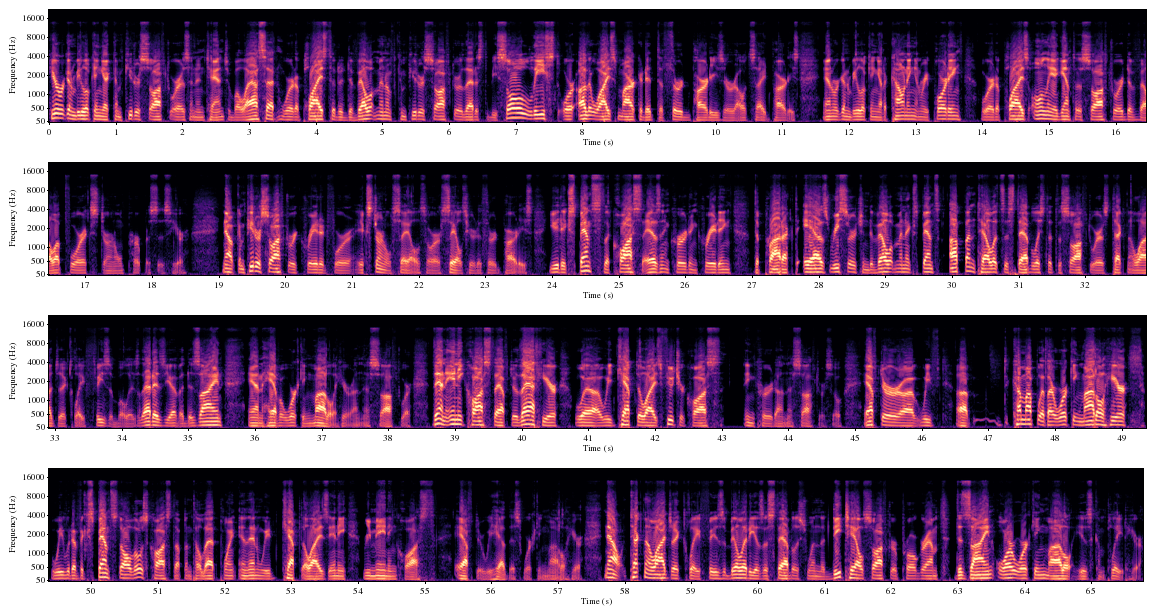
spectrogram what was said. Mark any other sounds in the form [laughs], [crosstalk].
Here we're going to be looking at computer software as an intangible asset where it applies to the development of computer software that is to be sold, leased, or otherwise marketed to third parties or outside parties. And we're going to be looking at accounting and reporting where it applies only again to the software developed for external purposes here. Now computer software created for external sales or sales here to third parties. You'd expense the costs as incurred in creating the product as research and development expense up until it's established that the software is technologically feasible. Is that is you have a design and have a working model here on this software. Then any costs after that here, well, we'd capitalize future costs incurred on this software. So after uh, we've uh, come up with our working model here, we would have expensed all those costs up until that point, and then we'd capitalize any remaining costs after we had this working model here. Now, technologically, feasibility is established when the detailed software program design or working model is complete here.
